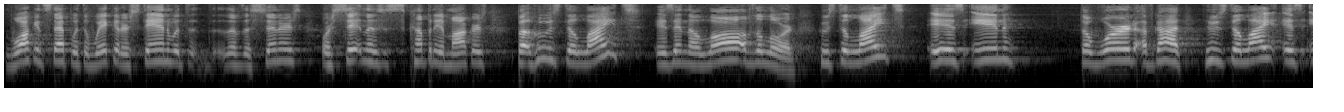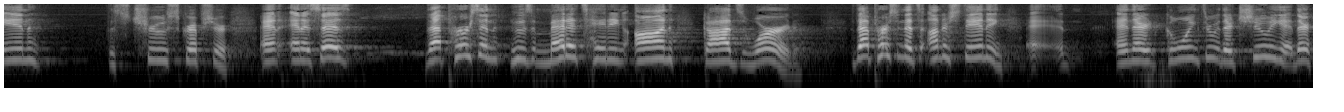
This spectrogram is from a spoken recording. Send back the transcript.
walk in step with the wicked or stand with the, the, sinners or sit in the company of mockers, but whose delight is in the law of the Lord, whose delight is in the word of God, whose delight is in this true scripture. And, and it says that person who's meditating on God's word, that person that's understanding eh, and they're going through, they're chewing it, they're,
